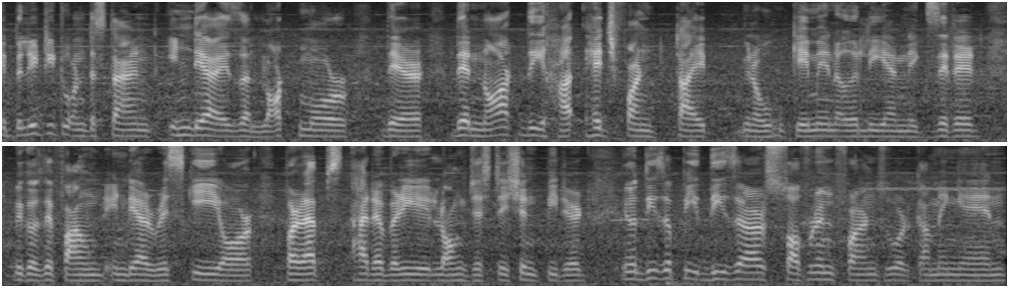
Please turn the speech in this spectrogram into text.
ability to understand India is a lot more there. They're not the hedge fund type, you know, who came in early and exited because they found India risky or perhaps had a very long gestation period. You know, these are these are sovereign funds who are coming in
